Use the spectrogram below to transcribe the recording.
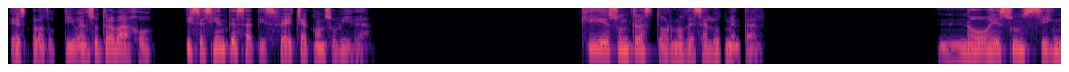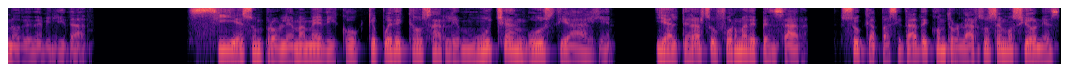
es productiva en su trabajo y se siente satisfecha con su vida. ¿Qué es un trastorno de salud mental? No es un signo de debilidad. Sí es un problema médico que puede causarle mucha angustia a alguien y alterar su forma de pensar, su capacidad de controlar sus emociones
